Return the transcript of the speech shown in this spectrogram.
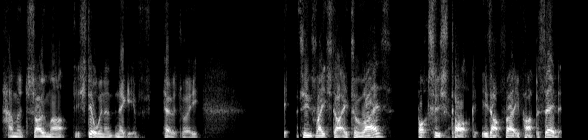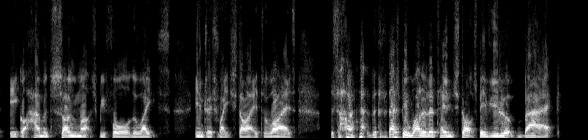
hammered so much. It's still in a negative territory. Since rates started to rise, Fox's yeah. stock is up thirty five percent. It got hammered so much before the rates interest rates started to rise. So that's been one of the ten stocks. But if you look back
